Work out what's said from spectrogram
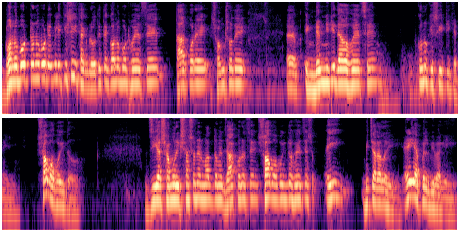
গণভোট, টনভোট এগুলি কিছুই থাকবে না। অতীতে গণভোট হয়েছে, তারপরে সংসদে ইন্ডেমনিটি দেওয়া হয়েছে, কোনো কিছুই টিকে নেই। সব অবৈধ। জিয়া সামরিক শাসনের মাধ্যমে যা করেছে, সব অবৈধ হয়েছে, এই বিচারালয় এই অ্যাপেল বিভাগেই।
